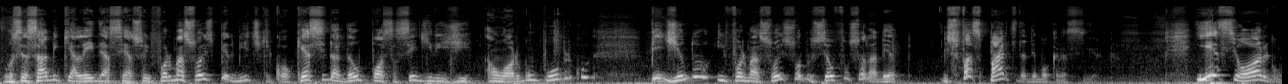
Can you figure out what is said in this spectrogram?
Você sabe que a lei de acesso a informações permite que qualquer cidadão possa se dirigir a um órgão público pedindo informações sobre o seu funcionamento. Isso faz parte da democracia. E esse órgão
